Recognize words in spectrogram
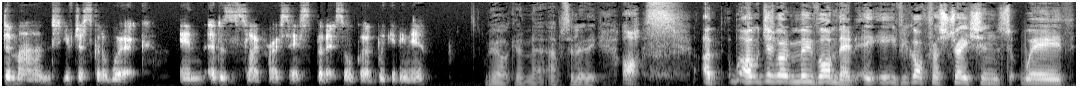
demand. You've just got to work, and it is a slow process, but it's all good. We're getting there. We are getting there, absolutely. Oh, I, I just want to move on then. If you've got frustrations with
